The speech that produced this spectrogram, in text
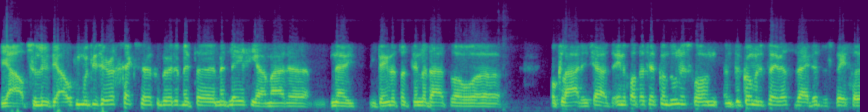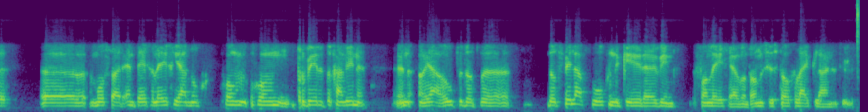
Ja, absoluut. Ja, of er moet iets heel erg geks gebeuren met, met Legia. Maar nee, ik denk dat dat inderdaad wel al klaar is. Ja, het enige wat AZ kan doen is gewoon de komende twee wedstrijden, dus tegen uh, Mostard en tegen Legia, nog gewoon, gewoon proberen te gaan winnen. En ja, hopen dat, dat Villa volgende keer wint van Legia, want anders is het al gelijk klaar natuurlijk.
